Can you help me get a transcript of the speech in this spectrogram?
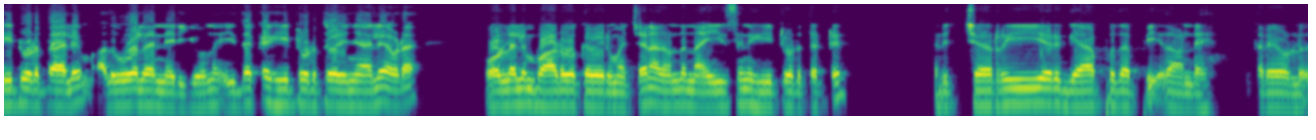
ഹീറ്റ് കൊടുത്താലും അതുപോലെ തന്നെ ഇരിക്കുമെന്ന്. ഇതൊക്കെ ഹീറ്റ് കൊടുത്തു കഴിഞ്ഞാൽ അവിടെ പൊള്ളലും പാടുമൊക്കെ വരും വെച്ചാൽ അതുകൊണ്ട് നൈസിന് ഹീറ്റ് കൊടുത്തിട്ട് ഒരു ചെറിയൊരു ഗ്യാപ്പ് തപ്പി. ഇതാണ്ടേ ഇത്രയേ ഉള്ളൂ.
